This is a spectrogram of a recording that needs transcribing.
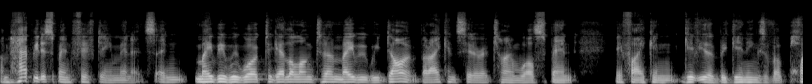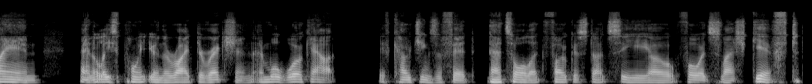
I'm happy to spend 15 minutes and maybe we work together long term, maybe we don't, but I consider it time well spent if I can give you the beginnings of a plan and at least point you in the right direction and we'll work out if coaching's a fit. That's all at focus.ceo forward slash gift.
